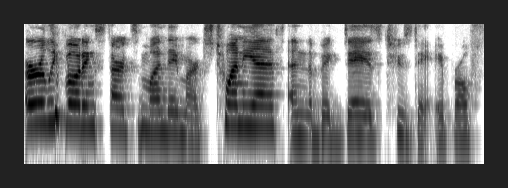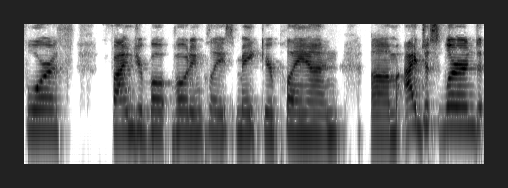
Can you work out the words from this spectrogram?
Early voting starts Monday, March 20th, and the big day is Tuesday, April 4th. Find your voting place, make your plan. Um, I just learned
